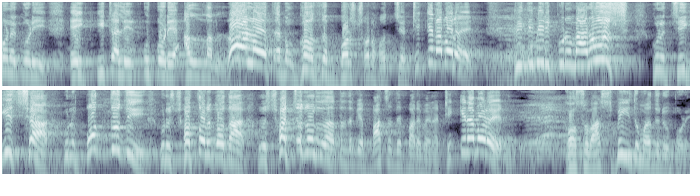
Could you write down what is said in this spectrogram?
মনে করি, এই ইটালির উপরে আল্লাহর লালত এবং গজব বর্ষণ হচ্ছে। ঠিক না বলেন? পৃথিবীর কোনো মানুষ, কোনো চিকিৎসা, কোনো পদ্ধতি, কোনো সতর্কতা, কোনো সচেতনতা তাদেরকে বাঁচাতে পারবে না। ঠিক কিনা বলেন? গজব আসবেই তোমাদের উপরে।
